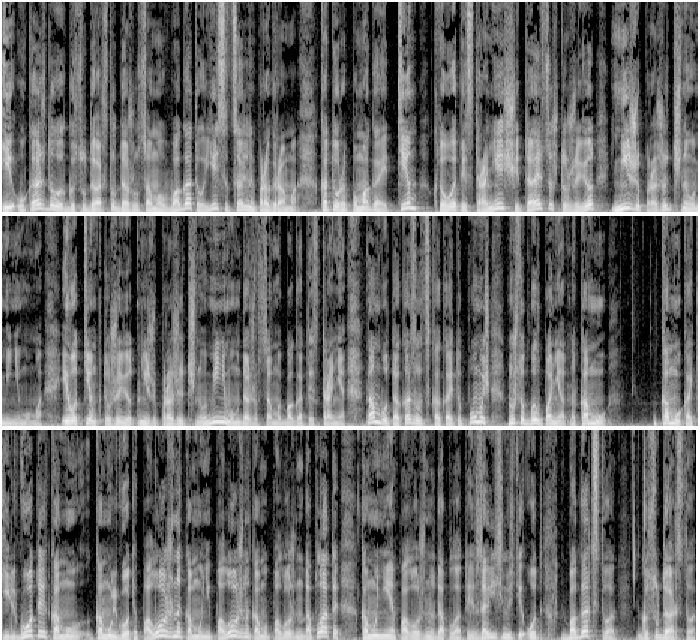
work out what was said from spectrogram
И у каждого государства, даже у самого богатого, есть социальная программа, которая помогает тем, кто в этой стране считается, что живет ниже прожиточного минимума. И вот тем, кто живет ниже прожиточного минимума, даже в самой богатой стране, там будет оказываться какая-то помощь, ну, чтобы было понятно, кому кому какие льготы, кому, кому льготы положены, кому не положены, кому положены доплаты, кому не положены доплаты. И в зависимости от богатства государства,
